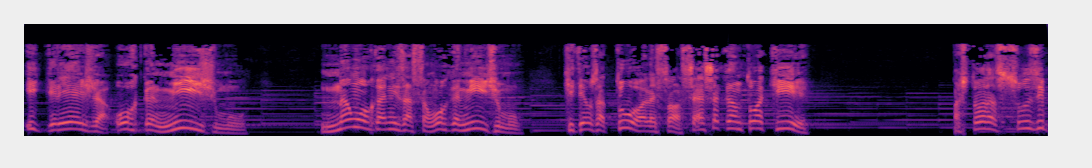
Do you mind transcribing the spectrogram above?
igreja, organismo, não organização, organismo, que Deus atua, olha só, César cantou aqui. Pastora Suzy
